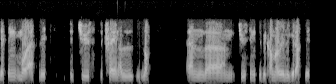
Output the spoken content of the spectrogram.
getting more athletes to choose to train a lot and um, choosing to become a really good athlete.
